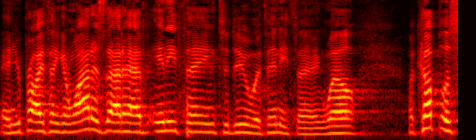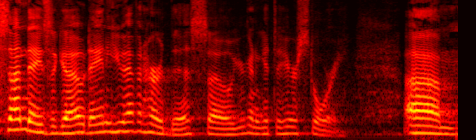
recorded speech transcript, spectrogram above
And you're probably thinking, why does that have anything to do with anything? Well, a couple of Sundays ago, Danny, you haven't heard this, so you're going to get to hear a story. Um,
